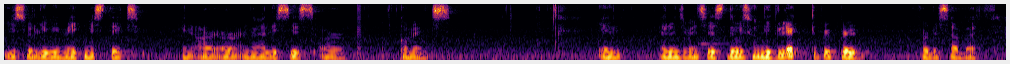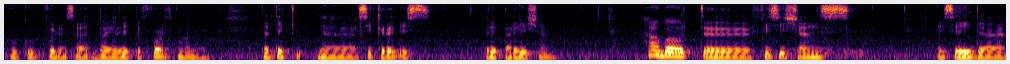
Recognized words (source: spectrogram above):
usually we make mistakes in our, our analysis or comments. And ellen G. says those who neglect to prepare for the sabbath who cook food on sabbath violate the fourth commandment. The, the secret is preparation. How about uh, physicians they say the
